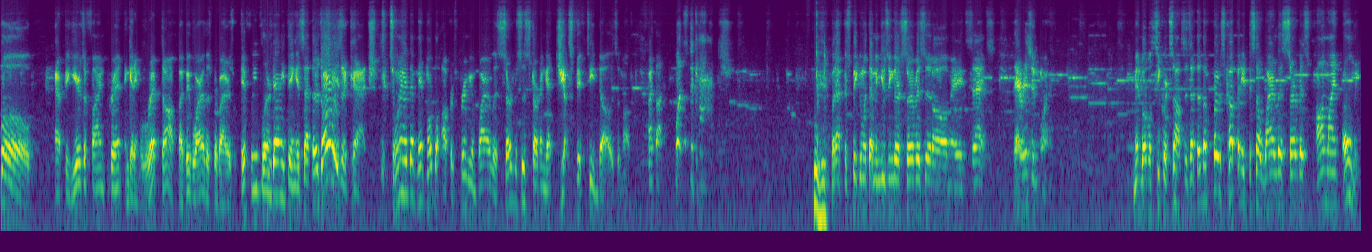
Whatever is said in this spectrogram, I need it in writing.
Whoa. After years of fine print and getting ripped off by big wireless providers, if we've learned anything, it's that there's always a catch. So when I heard that Mint Mobile offers premium wireless services starting at just $15 a month, I thought, what's the catch? Mhm. But after speaking with them and using their service, it all made sense. There isn't one. Mint Mobile's secret sauce is that they're the first company to sell wireless service online only.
